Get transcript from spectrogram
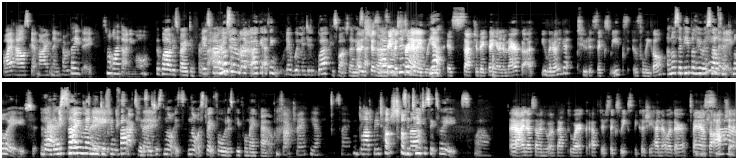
buy a house, get married, and then you'd have a baby. It's not like that anymore. The world is very different. It's now. very and also, different. like, I, get- I think you know, women didn't work as much then. Oh, it's just etc. the same maternity leave Yeah. is such a big thing, and in America, you literally get two to six weeks is legal. And also people who are self-employed. Yeah, like, there's so many different exactly. factors. It's just not. It's not as straightforward as people make out. Exactly. Yeah. So I'm glad we touched on So that. two to six weeks. Wow. I I know someone who went back to work after six weeks because she had no other financial option.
